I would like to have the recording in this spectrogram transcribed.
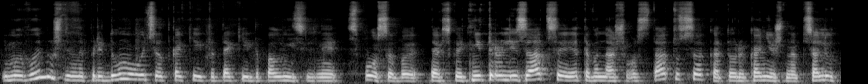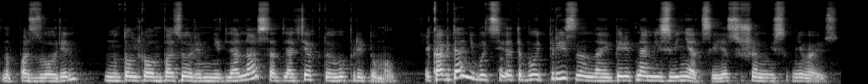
и мы вынуждены придумывать вот какие-то такие дополнительные способы, так сказать, нейтрализации этого нашего статуса, который, конечно, абсолютно позорен, но только он позорен не для нас, а для тех, кто его придумал. И когда-нибудь это будет признано и перед нами извиняться, я совершенно не сомневаюсь.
